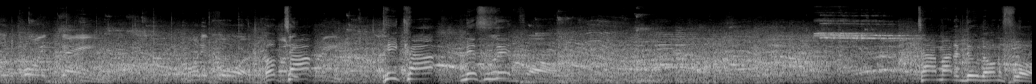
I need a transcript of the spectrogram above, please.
One point game. 24. Up top. Peacock misses it. Time out to Dooly on the floor.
